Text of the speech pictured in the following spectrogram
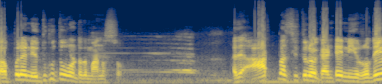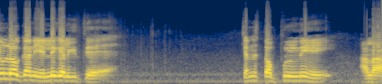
తప్పులని ఎదుగుతూ ఉంటుంది మనసు. అది ఆత్మస్థితిలోకి అంటే నీ హృదయంలో కానీ వెళ్ళగలిగితే చిన్న తప్పుల్ని అలా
